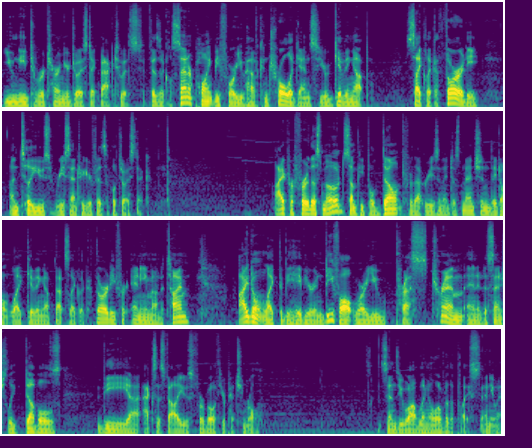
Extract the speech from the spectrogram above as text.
you need to return your joystick back to its physical center point before you have control again, so you're giving up cyclic authority until you recenter your physical joystick. I prefer this mode. Some people don't for that reason I just mentioned. They don't like giving up that cyclic authority for any amount of time. I don't like the behavior in default where you press trim and it essentially doubles the uh, axis values for both your pitch and roll. It sends you wobbling all over the place. Anyway,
